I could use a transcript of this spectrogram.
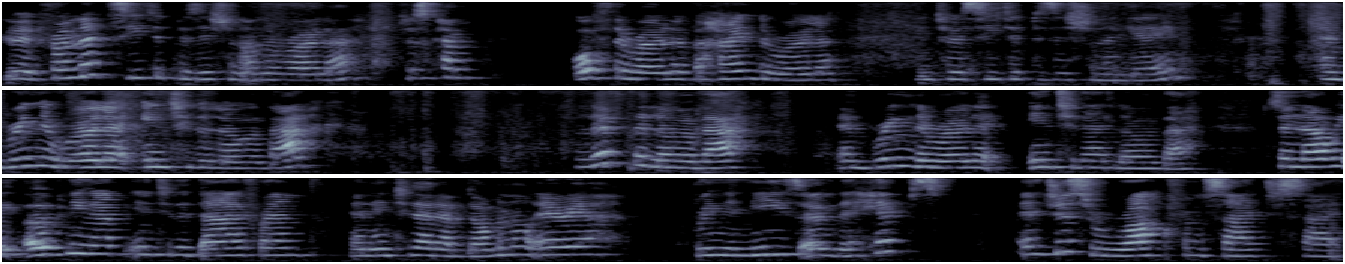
Good. From that seated position on the roller, just come off the roller, behind the roller, into a seated position again and bring the roller into the lower back. Lift the lower back and bring the roller into that lower back. So now we're opening up into the diaphragm and into that abdominal area. Bring the knees over the hips and just rock from side to side.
